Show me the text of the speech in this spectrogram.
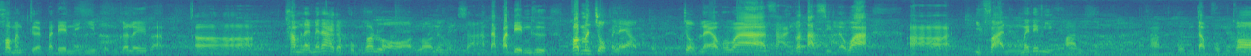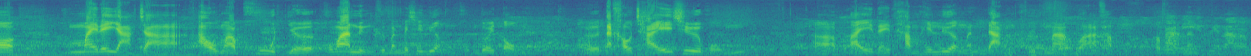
พอมันเกิดประเด็นอย่างนี้ผมก็เลยแบบเอ่อทำอะไรไม่ได้แต่ผมก็รอรอเรื่องของศาลแต่ประเด็นคือก็มันจบไปแล้ว จบแล้วเพราะว่าศาลก็ตัดสินแล้วว่าอ่าอีกฝ่ายหนึ่งไม่ได้มีความผิดครับผมแต่ผมก็ไม่ได้อยากจะเอามาพูดเยอะ เพราะว่าหนึ่งคือมันไม่ใช่เรื่องของผมโดยตรงเออแต่เขาใช้ชื่อผมอ่า ไปในทำให้เรื่องมันดังขึ้นมากกว่าครับประมาณนั้นเวลาแบบ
